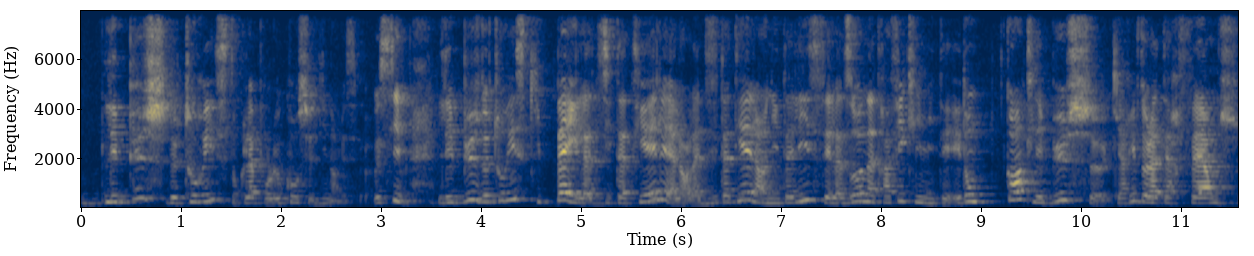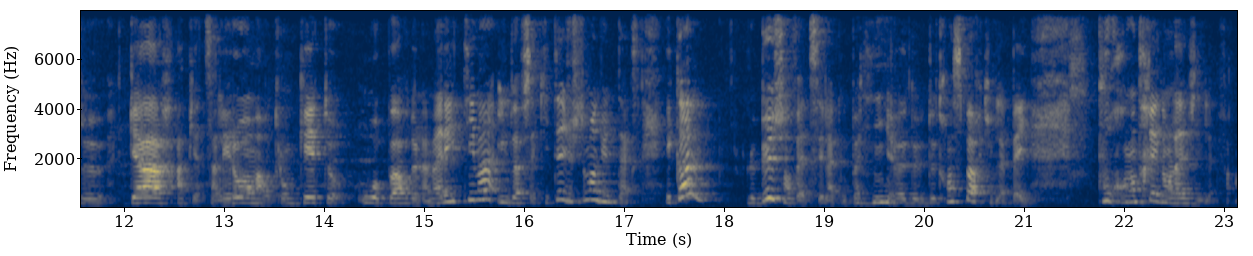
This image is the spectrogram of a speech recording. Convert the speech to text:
bus de touristes, donc là pour le coup on se dit non mais c'est pas possible, les bus de touristes qui payent la zitatielle, alors la zitatielle en Italie c'est la zone à trafic limité, et donc quand les bus qui arrivent de la terre ferme se garent à Piazzale Roma, au Tronchetto ou au port de la Marittima, ils doivent s'acquitter justement d'une taxe. Et comme le bus en fait c'est la compagnie euh, de, de transport qui la paye, pour rentrer dans la ville, enfin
